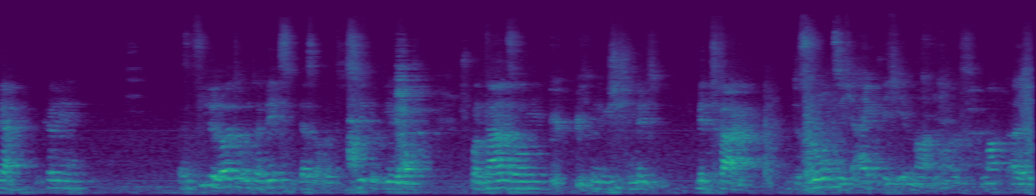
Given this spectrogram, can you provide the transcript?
ja, die können, da sind viele Leute unterwegs, die das auch interessiert und die auch spontan so, ein, so eine Geschichte mit, mittragen. Und das lohnt sich eigentlich immer. Ne? Es macht also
